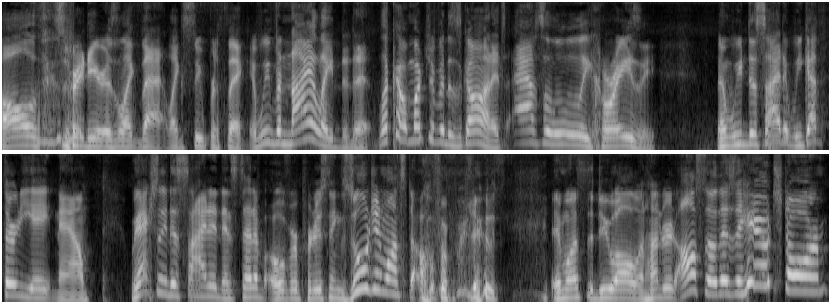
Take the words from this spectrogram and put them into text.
All of this right here is like that, like super thick. And we've annihilated it. Look how much of it is gone. It's absolutely crazy. And we decided we got 38 now. We actually decided instead of overproducing, Zul'jin wants to overproduce and wants to do all 100. Also, there's a huge storm.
